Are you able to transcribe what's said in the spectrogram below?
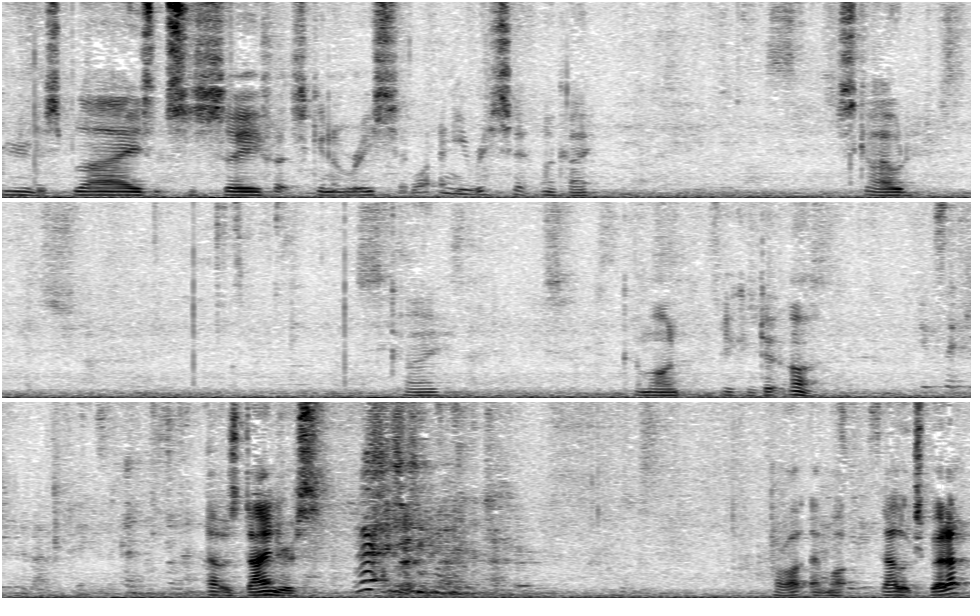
New displays, let's just see if it's going to reset. Why don't you reset? Okay. Scaled. Okay. Come on, you can do. Oh. That was dangerous. All right, that might that looks better.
